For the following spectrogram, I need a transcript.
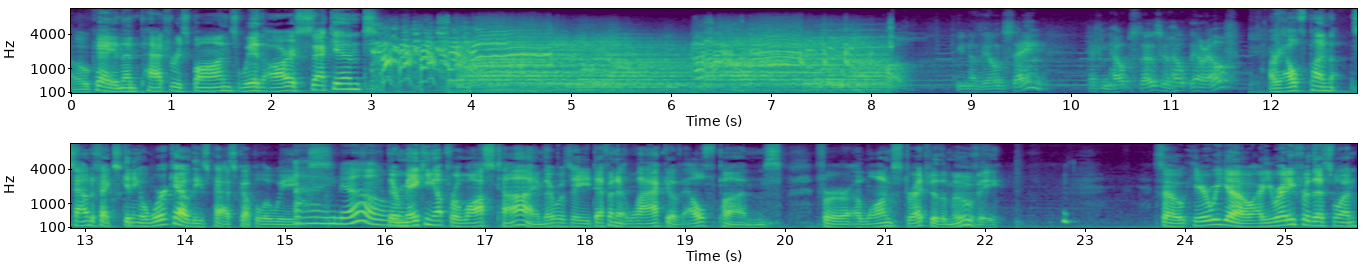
Okay, and then Patch responds with our second. Oh, you know the old saying, heaven helps those who help their elf. Our elf pun sound effects getting a workout these past couple of weeks. I know. They're making up for lost time. There was a definite lack of elf puns for a long stretch of the movie. So here we go. Are you ready for this one?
